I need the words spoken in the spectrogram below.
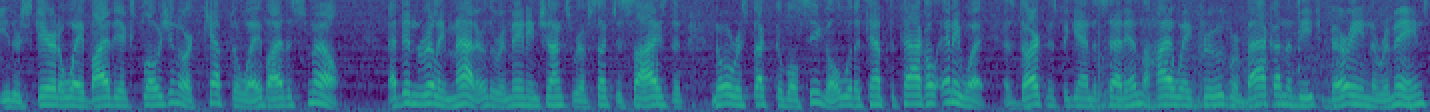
either scared away by the explosion or kept away by the smell. That didn't really matter. The remaining chunks were of such a size that no respectable seagull would attempt to tackle anyway. As darkness began to set in, the highway crews were back on the beach burying the remains,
